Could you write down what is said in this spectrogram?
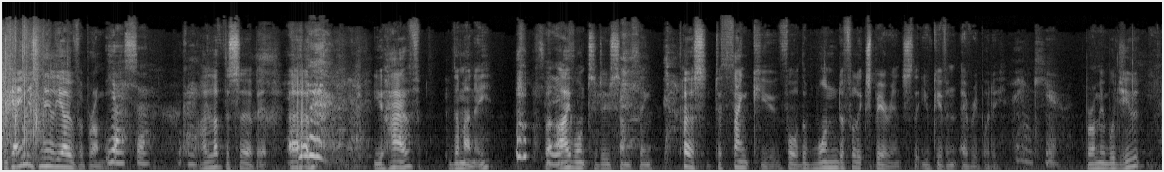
The game is nearly over, Bronwyn. yes, sir. Okay. I love the sir bit. Um, you have the money, but I want to do something personal to thank you for the wonderful experience that you've given everybody. Thank you. Bronwyn, would you?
